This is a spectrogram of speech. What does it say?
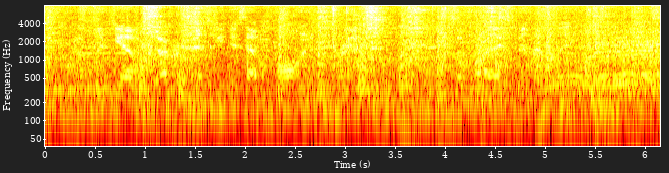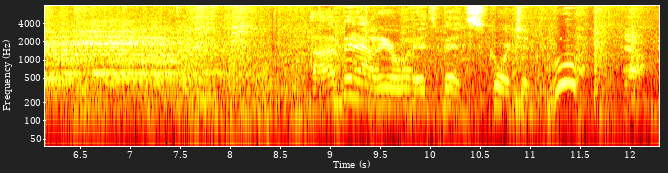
I don't think you have a summer fest. You just have a fall and a spring. So far, that's been that way. I've been out here when it's been scorching. Woo! Yeah.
